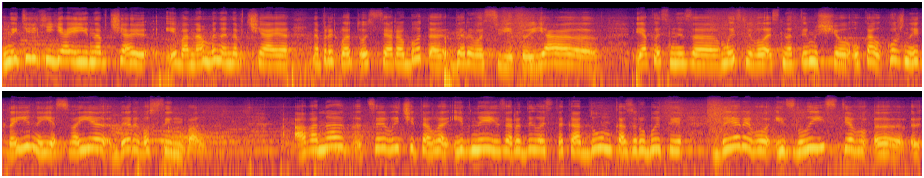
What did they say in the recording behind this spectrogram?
не тільки я її навчаю, і вона мене навчає. Наприклад, ось ця робота дерево світу. Я якось не замислювалась над тим, що у кожної країни є своє дерево-символ. А вона це вичитала, і в неї зародилась така думка зробити дерево із листів, е, е,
